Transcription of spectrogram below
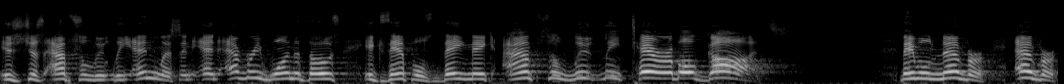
is just absolutely endless. And, and every one of those examples, they make absolutely terrible gods. They will never, ever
